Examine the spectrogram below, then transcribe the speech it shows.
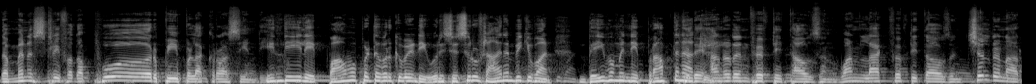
the ministry for the poor people across India. ഇന്ത്യയിലെ പാവപ്പെട്ടവർക്ക് വേണ്ടി ഒരു ശുശ്രൂഷ ആരംഭിക്കുവാൻ ദൈവം എന്നെ Today, പ്രാപ്തനാക്കി 150,000, 1 lakh 50,000 children are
